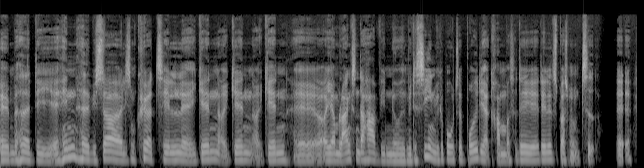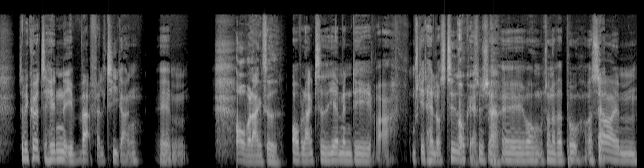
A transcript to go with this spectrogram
Øh, hvad hedder det? Hende havde vi så ligesom kørt til øh, igen og igen og igen. Øh, og i ambulancen, der har vi noget medicin, vi kan bruge til at bryde de her kramper, så det, det er lidt et spørgsmål om tid. Øh, så vi kørte til hende i hvert fald 10 gange. Øh, Over hvor lang tid? over hvor lang tid? Jamen, det var måske et halvt års tid, Okay, synes jeg, ja. øh, hvor hun sådan har været på. Og så, ja. øhm,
